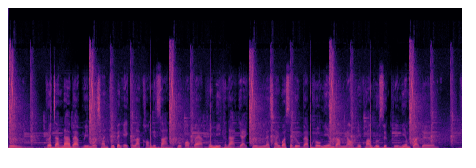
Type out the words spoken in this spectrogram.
ขึ้น กระจังหน้าแบบ V-Motion ที่เป็นเอกลักษณ์ของนิสสันถูกออกแบบให้มีขนาดใหญ่ขึ้น และใช้วัสดุแบบโครเมียมดำเงาให้ความรู้สึกพรีเมียมกว่าเดิม ไฟ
